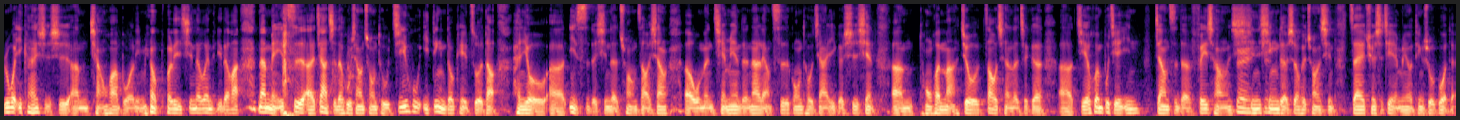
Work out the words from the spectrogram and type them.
如果一开始是嗯强化玻璃没有玻璃心的问题的话，那每一次呃价值的互相冲突，几乎一定都可以做到很有呃意思的新的创造。像呃我们前面的那两次公投加一个视线，嗯同婚嘛，就造成了这个呃结婚不结姻这样子的非常新兴的社会创新，在全世界也没有听说过的。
